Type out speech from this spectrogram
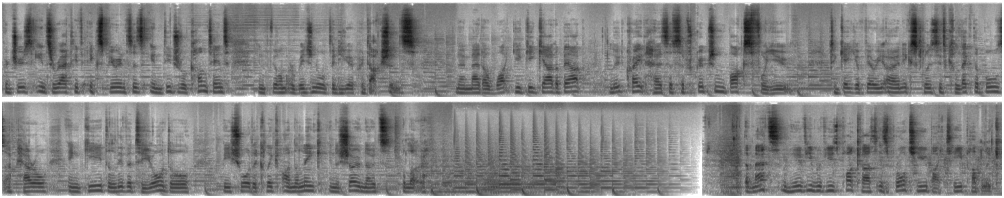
produce interactive experiences in digital content, and film original video productions. No matter what you geek out about, Loot Crate has a subscription box for you. To get your very own exclusive collectibles, apparel, and gear delivered to your door, be sure to click on the link in the show notes below. The Matt's Movie Reviews podcast is brought to you by TeePublic.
